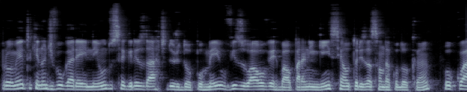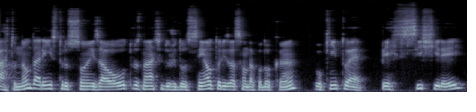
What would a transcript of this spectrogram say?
prometo que não divulgarei nenhum dos segredos da arte do judô por meio visual ou verbal para ninguém sem autorização da Kodokan. O quarto, não darei instruções a outros na arte do judô sem autorização da Kodokan. O quinto é persistirei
